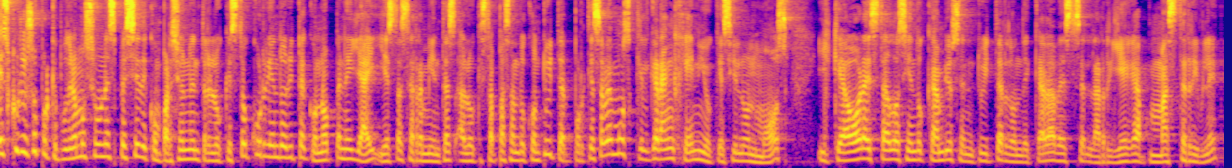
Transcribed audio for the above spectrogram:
Es curioso porque podríamos hacer una especie de comparación entre lo que está ocurriendo ahorita con OpenAI y estas herramientas a lo que está pasando con Twitter, porque sabemos que el gran genio que es Elon Musk y que ahora ha estado haciendo cambios en Twitter donde cada vez se la riega más terrible,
